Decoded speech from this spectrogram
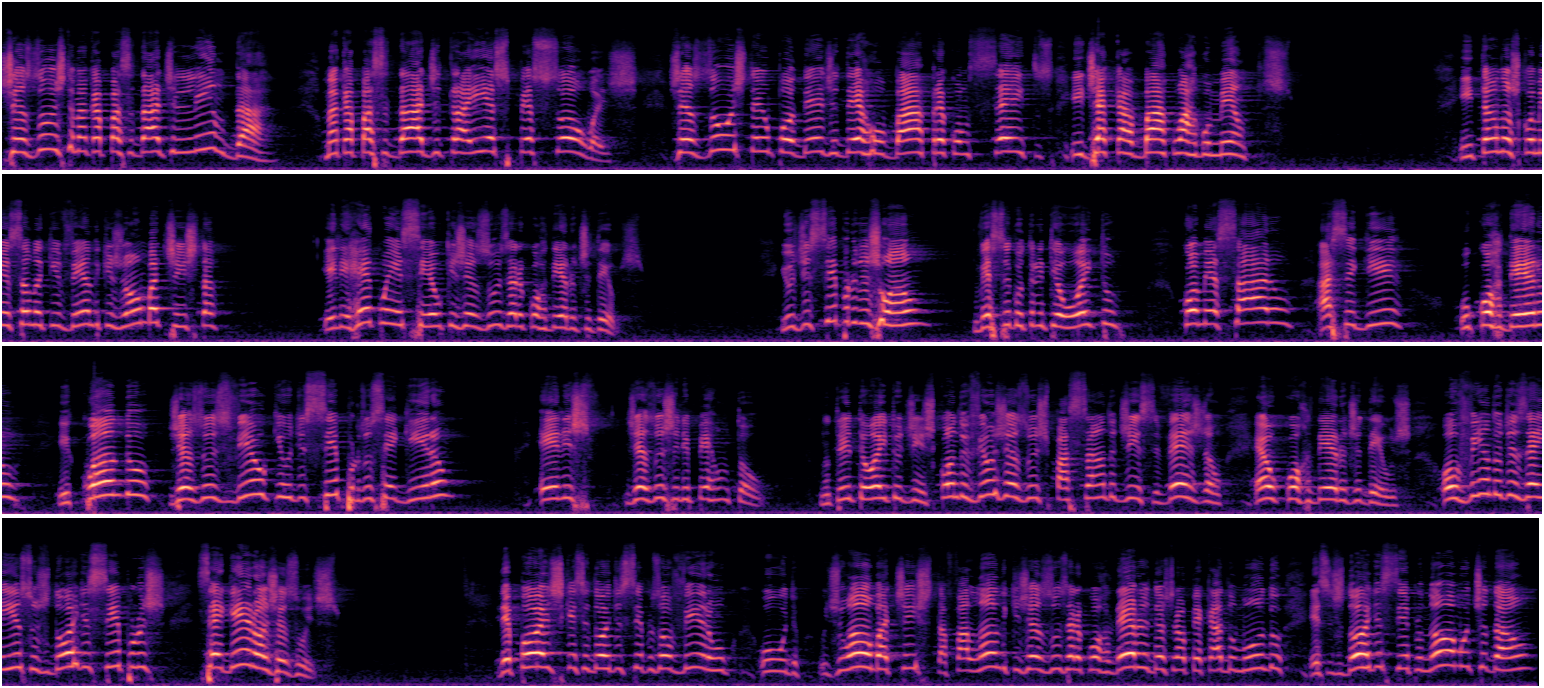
Jesus tem uma capacidade linda uma capacidade de trair as pessoas. Jesus tem o poder de derrubar preconceitos e de acabar com argumentos. Então nós começamos aqui vendo que João Batista ele reconheceu que Jesus era o Cordeiro de Deus. E os discípulos de João, versículo 38, começaram a seguir o Cordeiro e quando Jesus viu que os discípulos o seguiram, eles, Jesus lhe perguntou. No 38 diz: Quando viu Jesus passando, disse: Vejam, é o Cordeiro de Deus. Ouvindo dizer isso, os dois discípulos seguiram a Jesus. Depois que esses dois discípulos ouviram o, João Batista falando que Jesus era o Cordeiro de Deus para o pecado do mundo, esses dois discípulos, não a multidão,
